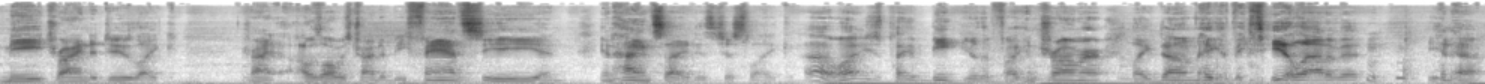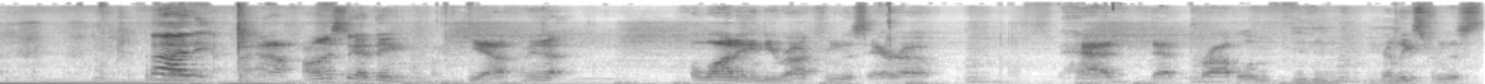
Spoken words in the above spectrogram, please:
me trying to do like, trying. I was always trying to be fancy, and in hindsight, it's just like, oh, why don't you just play a beat? You're the fucking drummer. Like, don't make a big deal out of it, you know? Uh, I think, uh, honestly, I think, yeah. I mean, uh, a lot of indie rock from this era had that problem, Mm-hmm, or at least from this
